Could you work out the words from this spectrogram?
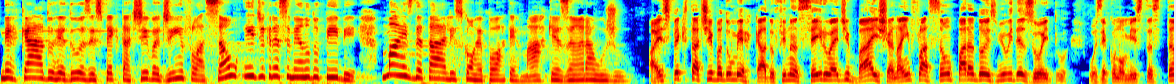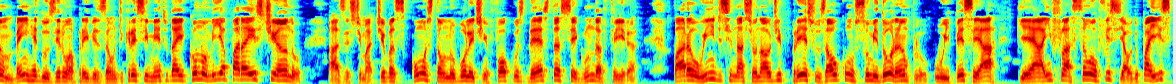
Mercado reduz expectativa de inflação e de crescimento do PIB. Mais detalhes com o repórter Marquesan Araújo. A expectativa do mercado financeiro é de baixa na inflação para 2018. Os economistas também reduziram a previsão de crescimento da economia para este ano. As estimativas constam no Boletim Focus desta segunda-feira. Para o Índice Nacional de Preços ao Consumidor Amplo, o IPCA, que é a inflação oficial do país,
